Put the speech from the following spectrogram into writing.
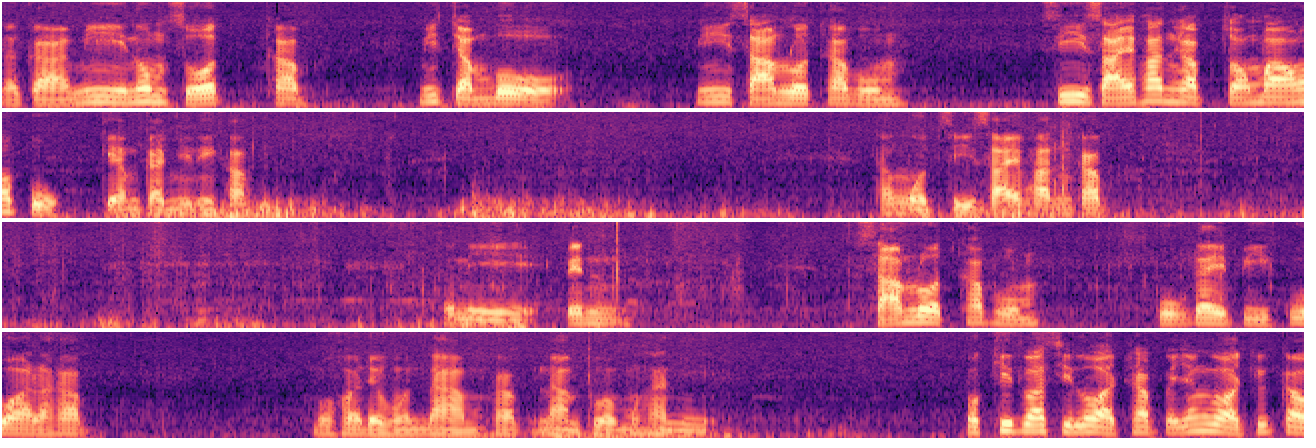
แล้วก็มีนมสดครับ มีจัมโบ้มีสามรสครับผมสี่สายพันธุ์ครับสองเบามาปลูกแกมกันอยู่นี่ครับ ทั้งหมดสี่สายพันธุ์ครับ ตัวนี้เป็นสามรถครับผม ปลูกได้ปีกว่าแล้วครับ บ่ค่อยได้หนน้ำครับน้ำท่วมเมื่อหันนี้บ่คิดว่าสิรอดครับก็ยังรอดคือเก่า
